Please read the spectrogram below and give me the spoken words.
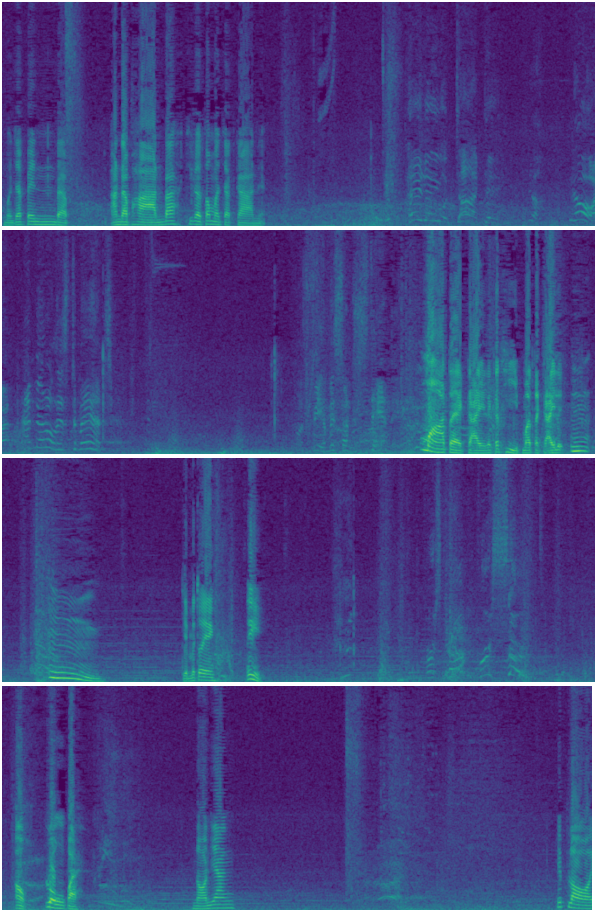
เหมือนจะเป็นแบบอันดาพานปะที่เราต้องมาจัดการเนี่ย มาแต่ไกลแล้วก็ถีบมาแต่ไกลเลย อืมอืมเจ็บไหมตัวเอง นี่ First come, first served. เอ้าลงไป นอนยัง เรียบร้อย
